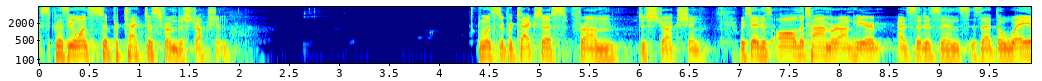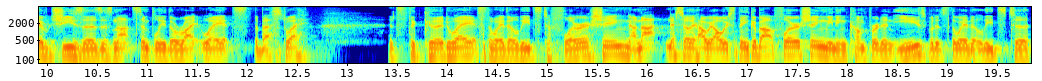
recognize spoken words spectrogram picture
is because he wants to protect us from destruction. He wants to protect us from destruction. We say this all the time around here as citizens is that the way of Jesus is not simply the right way, it's the best way. It's the good way. It's the way that leads to flourishing. Now, not necessarily how we always think about flourishing, meaning comfort and ease, but it's the way that leads to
